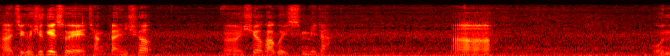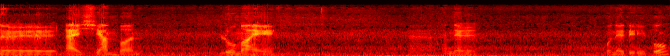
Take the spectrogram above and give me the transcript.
아, 지금 휴게소에 잠깐 쉬어, 어, 쉬어가고 있습니다. 아, 오늘 날씨 한번 로마의 어, 하늘 보내드리고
